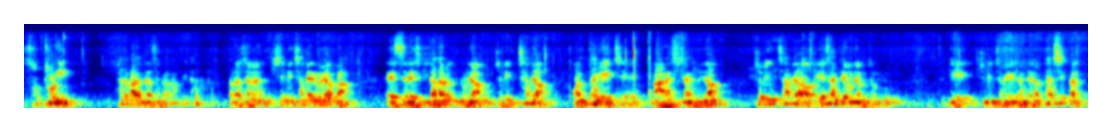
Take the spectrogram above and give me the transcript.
소통이 활발하다고 생각합니다. 따라서는 시민 참여 의원과 SNS 기자단 운영, 주민 참여 원탁의 해체, 많은 시장 운영, 주민 참여 예산제 운영 등 특히 주민 참여 예산제는 80건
